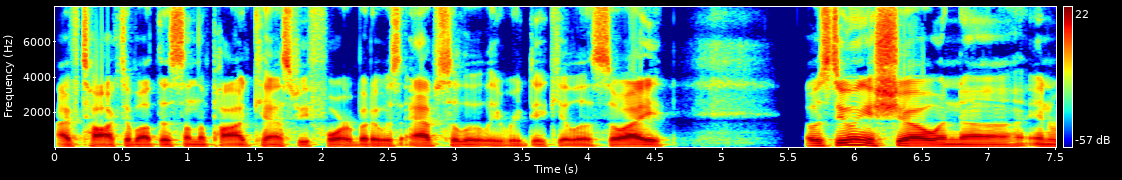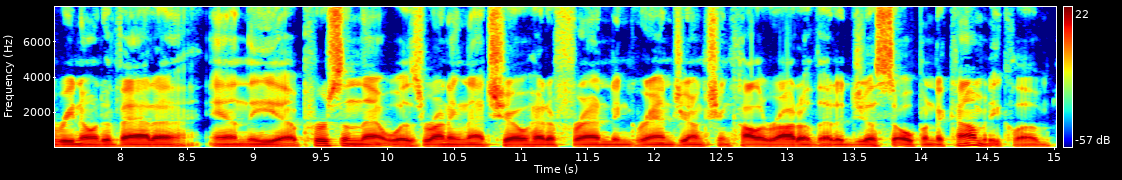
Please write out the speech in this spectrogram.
I've talked about this on the podcast before, but it was absolutely ridiculous. So I, I was doing a show in uh, in Reno, Nevada, and the uh, person that was running that show had a friend in Grand Junction, Colorado, that had just opened a comedy club.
